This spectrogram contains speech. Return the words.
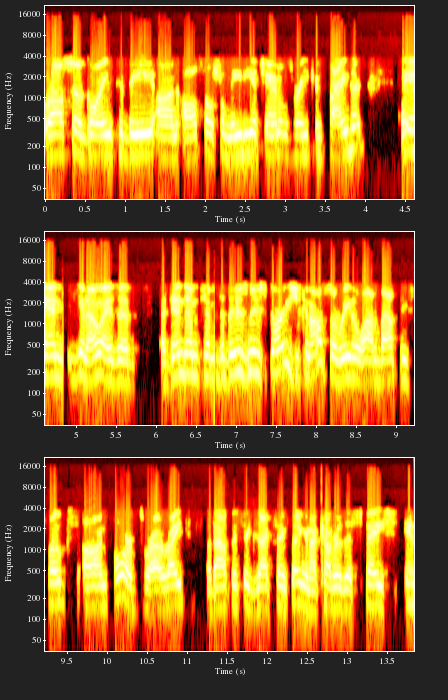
We're also going to be on all social media channels where you can find it. And, you know, as a addendum to the booze news stories, you can also read a lot about these folks on Forbes, where I write about this exact same thing and I cover this space in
